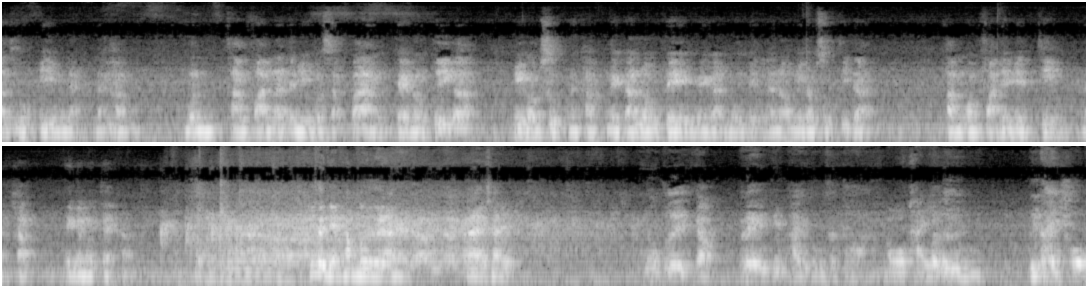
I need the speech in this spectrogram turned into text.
36 ปีเหมือนกันนะครับ บนทางฝันอาจจะมีอุปสรรคบ้าง แต่น้องตุ้ยก็มีความสุขนะครับ ในการร้องเพลงในการมองเห็นและน้องมีความสุขที่จะทำความฝันให้เป็นจริงนะครับเป็นกำลังใจครับขอบคุณครับพี่เสถียรทำมือนะใช่ใช่น้องตุ้ยกับเพลงพี่ไผ่พงศธรโอ้ไผ่ประดื่นพี่ไทยชม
